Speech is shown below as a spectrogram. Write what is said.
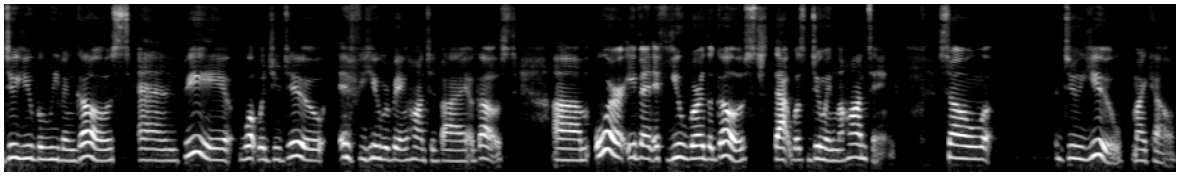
do you believe in ghosts? And B, what would you do if you were being haunted by a ghost? Um, or even if you were the ghost that was doing the haunting. So, do you, Michael,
